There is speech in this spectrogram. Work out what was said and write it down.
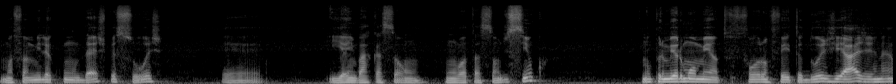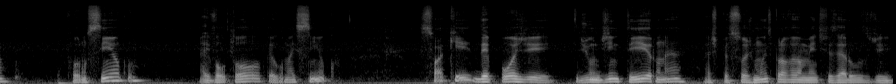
Uma família com 10 pessoas é, e a embarcação com lotação de 5. No primeiro momento foram feitas duas viagens, né? Foram cinco, aí voltou, pegou mais cinco. Só que depois de, de um dia inteiro, né? As pessoas muito provavelmente fizeram uso de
